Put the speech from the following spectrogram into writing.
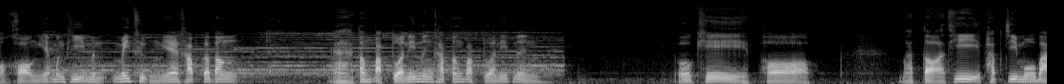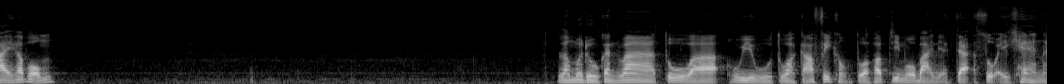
ออกของเงี้ยบางทีมันไม่ถึงเนี้ยครับก็ต้องอ่าต้องปรับตัวนิดนึงครับ ต้องปรับตัวนิดนึงโอเคพอมาต่อที่ PUBG Mobile ครับผม เรามาดูกันว่าตัววิวตัวกราฟิกของตัว PUBG Mobile เนี่ยจะสวยแค่ไหน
